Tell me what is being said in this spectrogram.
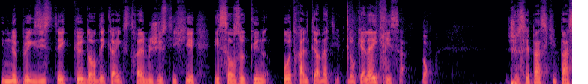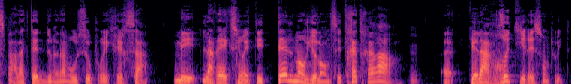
Il ne peut exister que dans des cas extrêmes, justifiés et sans aucune autre alternative. Donc elle a écrit ça. Bon, je ne sais pas ce qui passe par la tête de Mme Rousseau pour écrire ça, mais la réaction était tellement violente, c'est très très rare, mm. euh, qu'elle a retiré son tweet.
